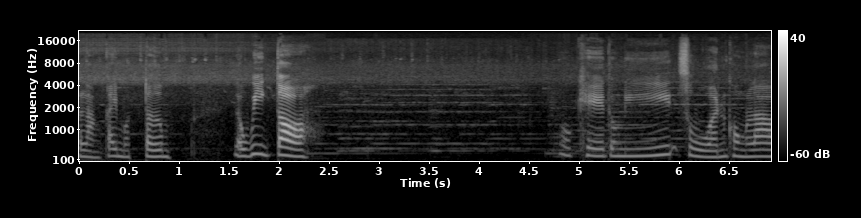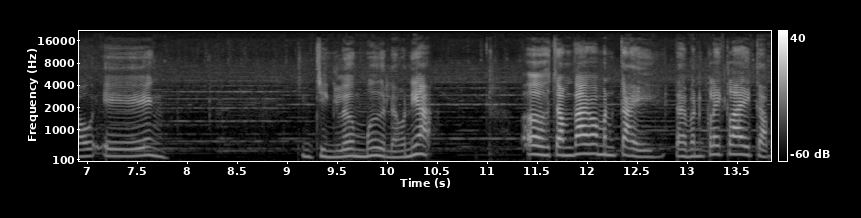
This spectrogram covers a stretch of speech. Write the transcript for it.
พลังใกล้หมดเติม แล้ววิ่งต่อ โอเคตรงนี้สวนของเราเอง จริงๆ เริ่มมืดแล้วเนี่ย เออจำได้ว่ามันไก่ แต่มันใกล้ ๆกับ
